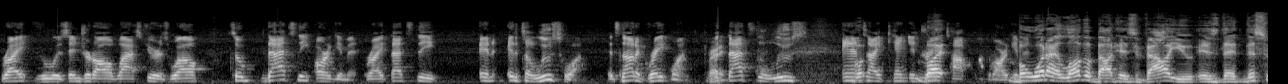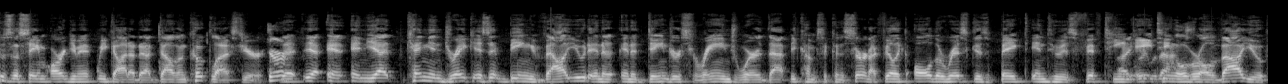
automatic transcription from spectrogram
right, who was injured all of last year as well. So that's the argument, right? That's the, and it's a loose one. It's not a great one, Right. but that's the loose anti-Kenyan But- Drake top five argument. But what I love about his value is that this was the same argument we got at uh, Dalvin Cook last year. Sure. That- yeah, and, and yet Kenyan Drake isn't being valued in a in a dangerous range where that becomes a concern. I feel like all the risk is baked into his 15, I agree with 18 overall value.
